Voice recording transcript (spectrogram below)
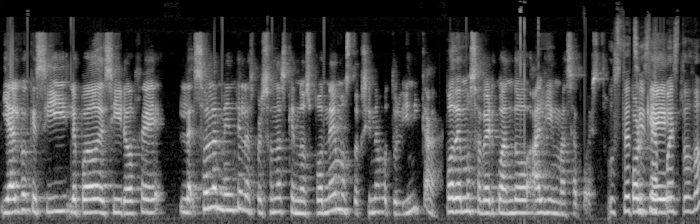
Y algo que sí le puedo decir, Ofe, solamente las personas que nos ponemos toxina botulínica podemos saber cuándo alguien más se ha puesto. ¿Usted sí se ha puesto, Doc?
